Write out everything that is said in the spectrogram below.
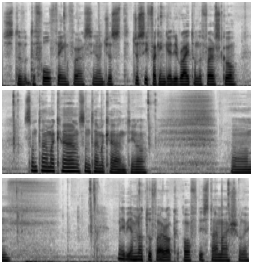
just the, the full thing first you know just just see if I can get it right on the first go. Sometime I can sometime I can't you know. Um, maybe I'm not too far off this time actually.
